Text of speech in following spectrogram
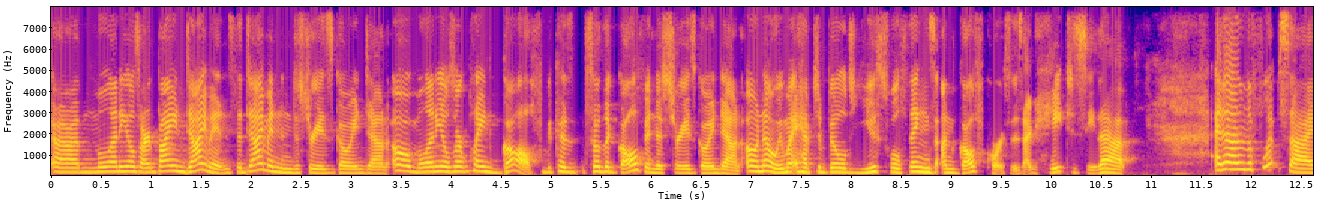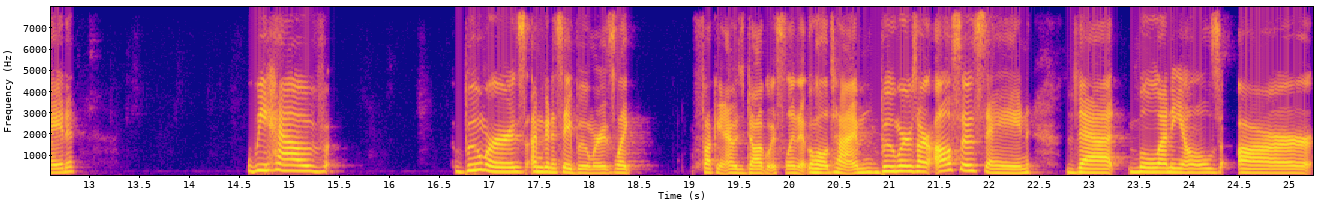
uh, millennials aren't buying diamonds. The diamond industry is going down. Oh, millennials aren't playing golf because so the golf industry is going down. Oh no, we might have to build useful things on golf courses. I'd hate to see that. And on the flip side, we have boomers. I'm going to say boomers, like fucking I was dog whistling it the whole time. Boomers are also saying that millennials are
